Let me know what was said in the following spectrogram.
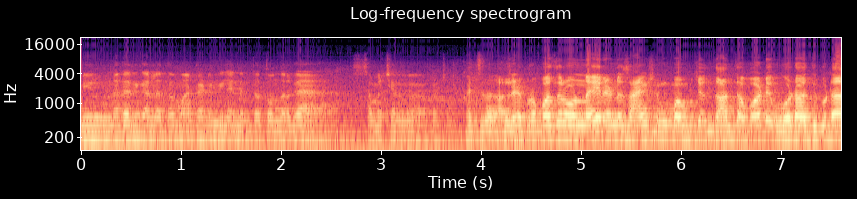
మీరు ఉన్నతాధికారులతో మాట్లాడి వీలైనంత తొందరగా సమస్య కొంచెం ఖచ్చితంగా. ఆల్రెడీ ప్రపోజల్ ఉన్నాయి రెండు శాంక్షన్కి పంపించాం. దాంతోపాటు మూడవది కూడా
